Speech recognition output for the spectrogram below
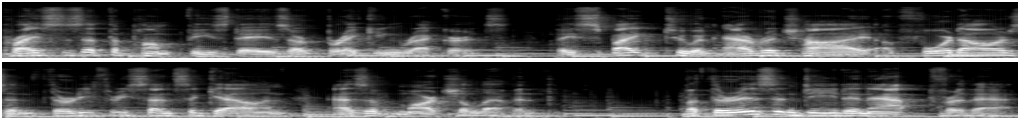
prices at the pump these days are breaking records. They spiked to an average high of $4.33 a gallon as of March 11th. But there is indeed an app for that.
